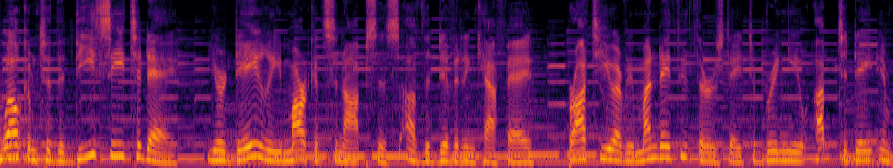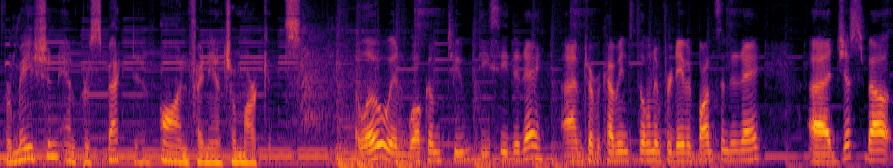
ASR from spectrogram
Welcome to the DC Today, your daily market synopsis of the Dividend Cafe, brought to you every Monday through Thursday to bring you up to date information and perspective on financial markets. Hello and welcome to DC Today. I'm Trevor Cummings filling in for David Bahnsen today. Uh, just about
